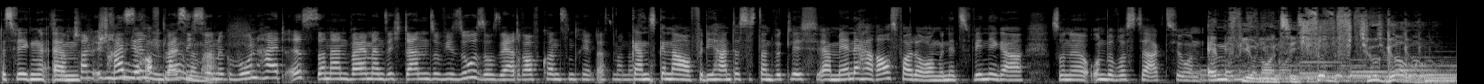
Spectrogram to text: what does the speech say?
Deswegen ähm, schreiben wir auch oft weil es langsamer. nicht so eine Gewohnheit ist, sondern weil man sich dann sowieso so sehr darauf konzentriert, dass man das Ganz genau. Für die Hand ist es dann wirklich ja, mehr eine Herausforderung und jetzt weniger so eine unbewusste Aktion. M94 5 to go.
